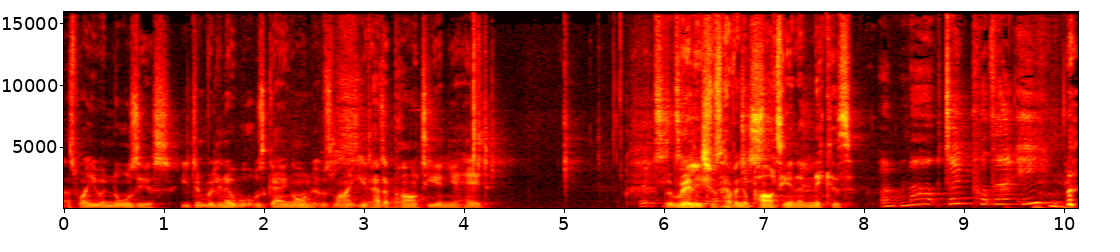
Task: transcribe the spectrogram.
That's why you were nauseous. You didn't really know what was going on. It was like you'd had a party in your head. But, But really, she was I'm having a party in her knickers. Uh, Mark, don't put that in.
